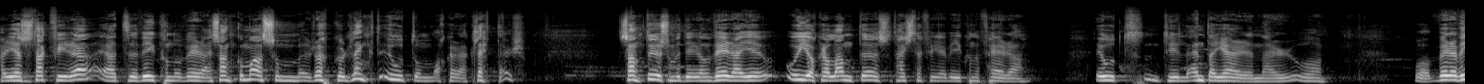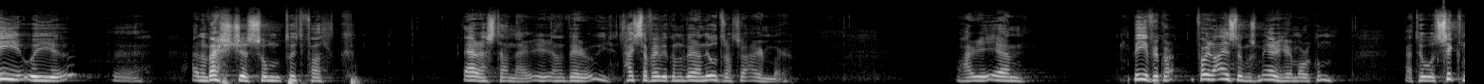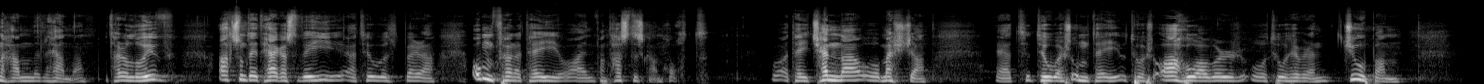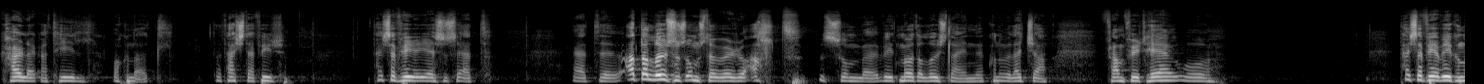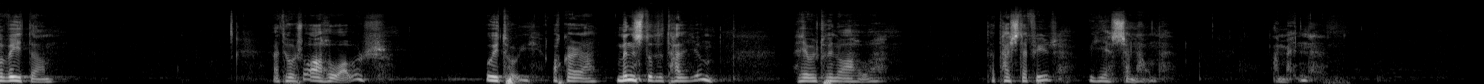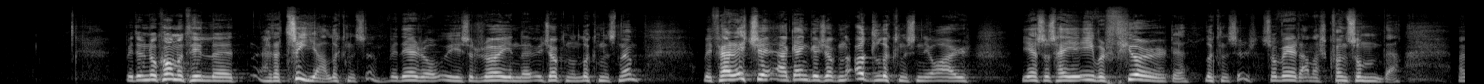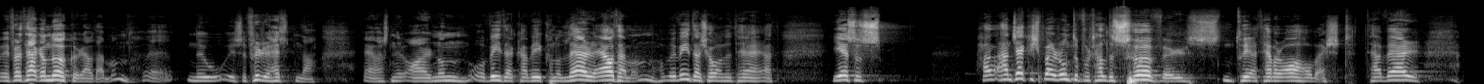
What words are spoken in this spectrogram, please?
Herre Jesus, takk for det, at vi kunne være en sankoma som røkker lengt ut om okkara kletter. Samtidig som vi der om vera i ui okkara landet, så takk for det vi kunne fære ut til enda gjæren og, og være vi i uh, en verste som tutt folk er stannar, er en vera ui. Takk for vi kunne være en utdratt fra armer. Og herre, jeg um, blir for en einstøkken som er her i morgen, at du vil sikna han eller henne, og tar lov, alt som det tegast vi, at du vil bare omførne deg og en fantastisk anholdt. Og at de kjenner og merker at du er om deg, og du er ahover, og du har en djupan karlæga til og knødl. Det er takk derfor. Takk derfor, Jesus, at at alla løsens omstøver og alt som vi møter løsleiene kunne vi legge framfyrt her og Takk for at vi kunne vite at du er så avhover og okkara minste detaljen hever tøy noe Ahover. Det er takk for i Jesu navn. Amen. Vi er nå kommet til dette tria lukknelse. Vi er og i disse røyene i jøkken lukknelsene. Vi færre ikke å gjenge jøkken ød lukknelsen i år. Jesus heier iver fjørde lukknelser. Så vi er det annars kvann sunde. det Men vi får tega nøkker av dem eh, nu i så fyrre heltene eh, oss nu Arnon og videre hva vi kunne lære av dem og vi videre sjående til at Jesus han, han gikk ikke bare rundt og fortalte søver som tog at det var avhåverst det var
